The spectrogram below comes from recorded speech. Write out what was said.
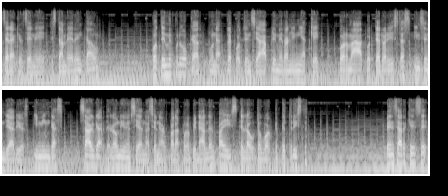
¿Será que el CNE está amedrentado? ¿O teme provocar una repotenciada primera línea que, formada por terroristas, incendiarios y mingas, salga de la Universidad Nacional para propinarle al país el autogolpe petrista? Pensar que se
